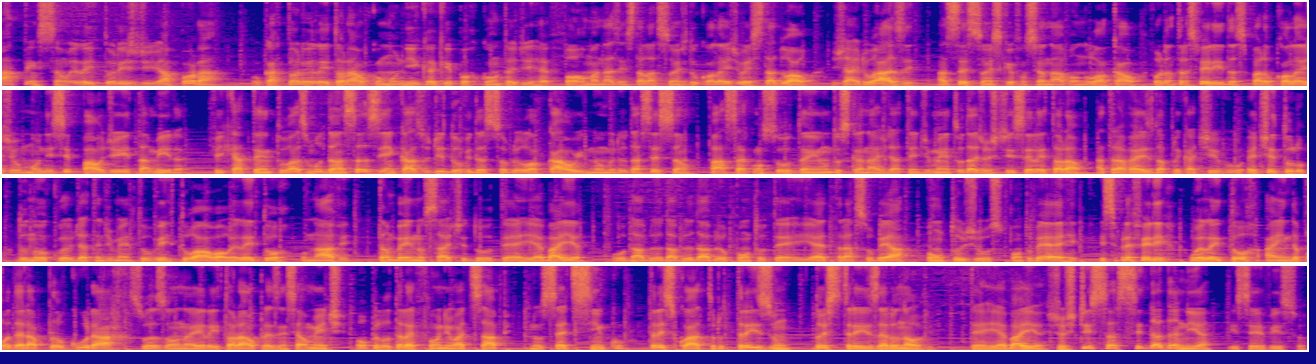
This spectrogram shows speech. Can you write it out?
Atenção eleitores de Aporá. O cartório eleitoral comunica que, por conta de reforma nas instalações do Colégio Estadual Jairuase, as sessões que funcionavam no local foram transferidas para o Colégio Municipal de Itamira. Fique atento às mudanças e, em caso de dúvidas sobre o local e número da sessão, faça a consulta em um dos canais de atendimento da Justiça Eleitoral, através do aplicativo e-Título do Núcleo de Atendimento Virtual ao Eleitor, o NAVE, também no site do TRE Bahia, o www.tre-ba.jus.br e, se preferir, o eleitor ainda poderá procurar sua zona eleitoral presencialmente ou pelo telefone WhatsApp no 75 3431 2309. TRE Bahia, Justiça, Cidadania e Serviço.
